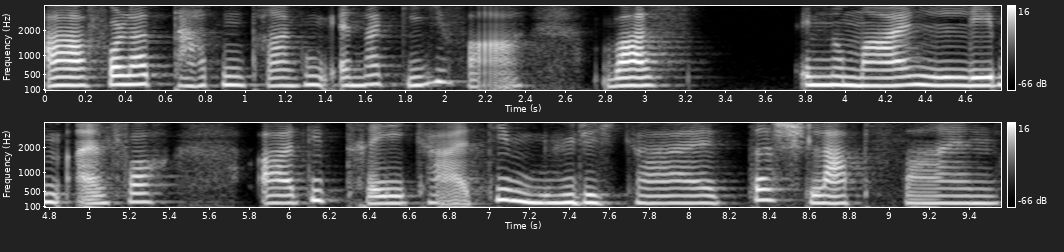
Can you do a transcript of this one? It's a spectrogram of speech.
äh, voller Tatendrang und Energie war, was im normalen Leben einfach die Trägheit, die Müdigkeit, das Schlappsein,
